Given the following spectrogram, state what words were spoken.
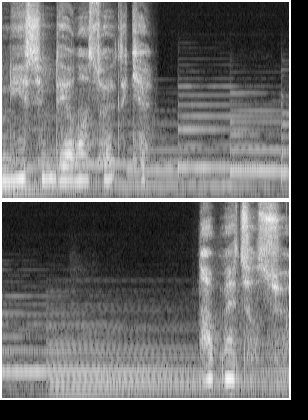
Bu niye şimdi yalan söyledi ki? Ne yapmaya çalışıyor?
